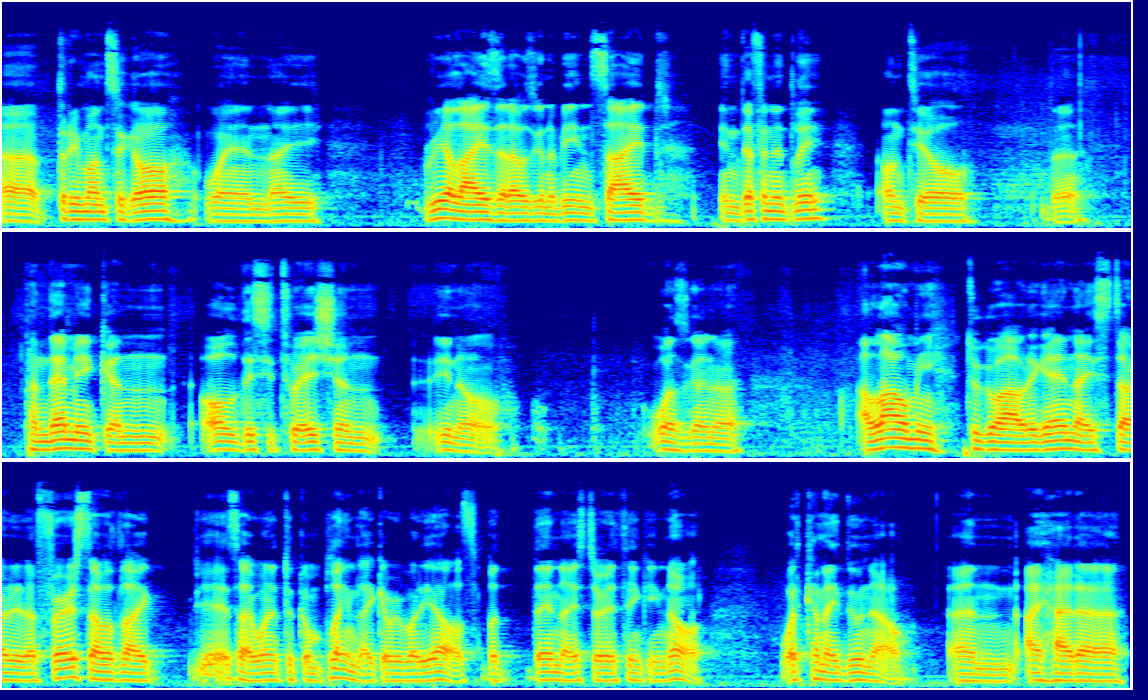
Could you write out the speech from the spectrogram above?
uh, three months ago when I realized that I was going to be inside indefinitely until the pandemic and all this situation, you know, was to allow me to go out again. I started at first, I was like, yes, I wanted to complain like everybody else. But then I started thinking, no, what can I do now? and I had a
